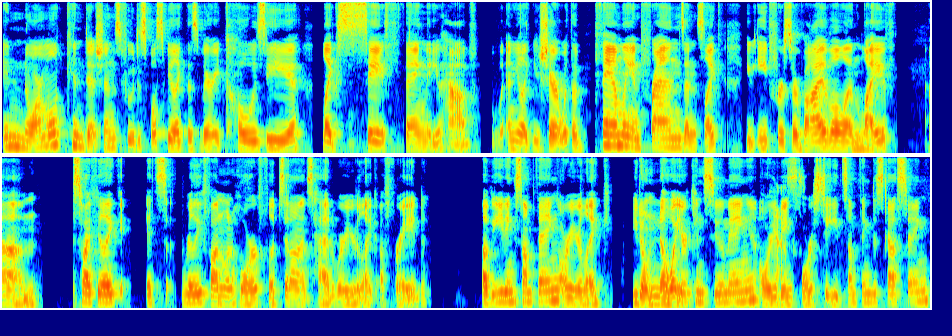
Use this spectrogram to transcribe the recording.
in normal conditions, food is supposed to be like this very cozy, like safe thing that you have and you like you share it with a family and friends and it's like you eat for survival and life. Um so I feel like it's really fun when horror flips it on its head where you're like afraid of eating something or you're like you don't know what you're consuming or you're being forced to eat something disgusting.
